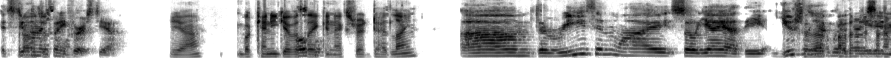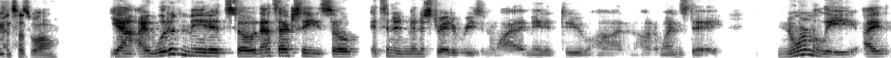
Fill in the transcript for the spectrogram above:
It's due Oh, on the just one. 21st, yeah. Yeah. But can you give us Oh. like an extra deadline? Um, the reason why, so yeah, yeah, the usually I I have would have other made it, assignments as well. yeah, I would have made it. So that's actually, so it's an administrative reason why I made it due on on Wednesday. Normally, I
